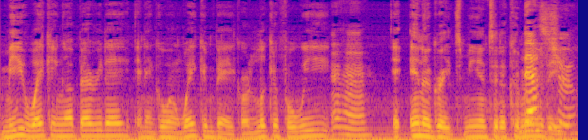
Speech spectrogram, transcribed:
me waking up every day and then going wake and bake or looking for weed, Uh-huh. it integrates me into the community. That's true.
